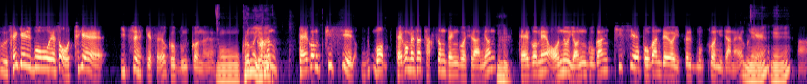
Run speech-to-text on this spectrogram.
그 세계일보에서 어떻게 입수했겠어요? 그 문건을. 오, 그러면 예를 대검 PC 뭐 대검에서 작성된 것이라면 음흠. 대검의 어느 연구관 PC에 보관되어 있을 문건이잖아요. 그게. 네, 네. 아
